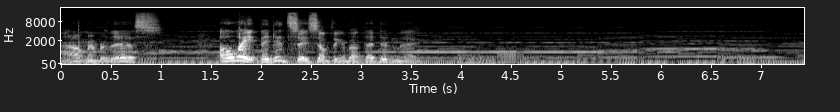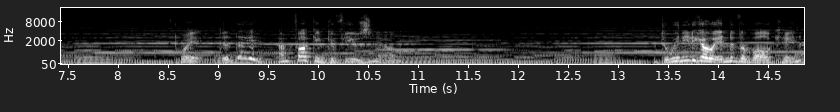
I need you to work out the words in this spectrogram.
I don't remember this. Oh wait, they did say something about that, didn't they? Wait, did they? I'm fucking confused now. Do we need to go into the volcano?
